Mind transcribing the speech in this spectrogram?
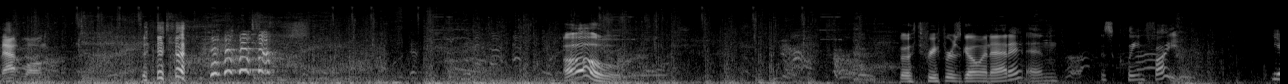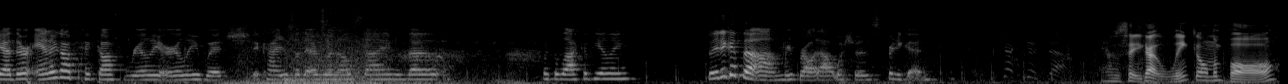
that long. oh! Both Reapers going at it, and it's a clean fight. Yeah, their Anna got picked off really early, which it kind of just let everyone else die without, with the lack of healing. But they did get the um, Reaper out, which was pretty good. I was gonna say, you got Link on the ball.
